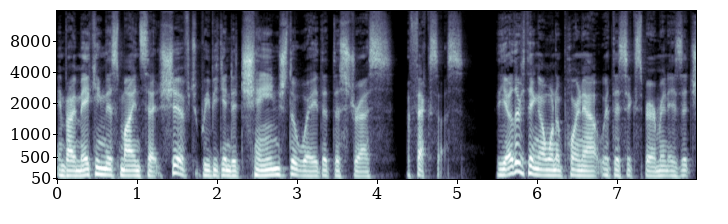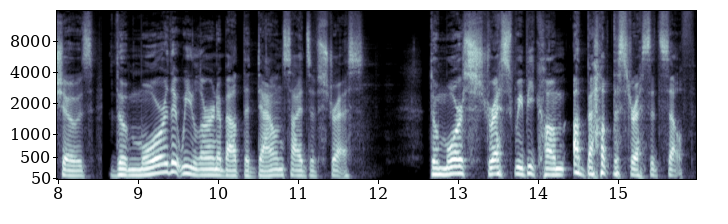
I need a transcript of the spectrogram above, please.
And by making this mindset shift, we begin to change the way that the stress affects us. The other thing I want to point out with this experiment is it shows the more that we learn about the downsides of stress, the more stressed we become about the stress itself.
